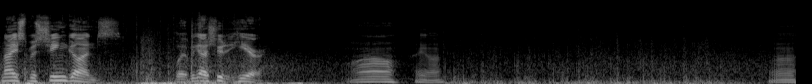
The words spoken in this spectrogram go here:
Nice machine guns. Wait, we gotta shoot it here. Oh, hang on. Uh,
